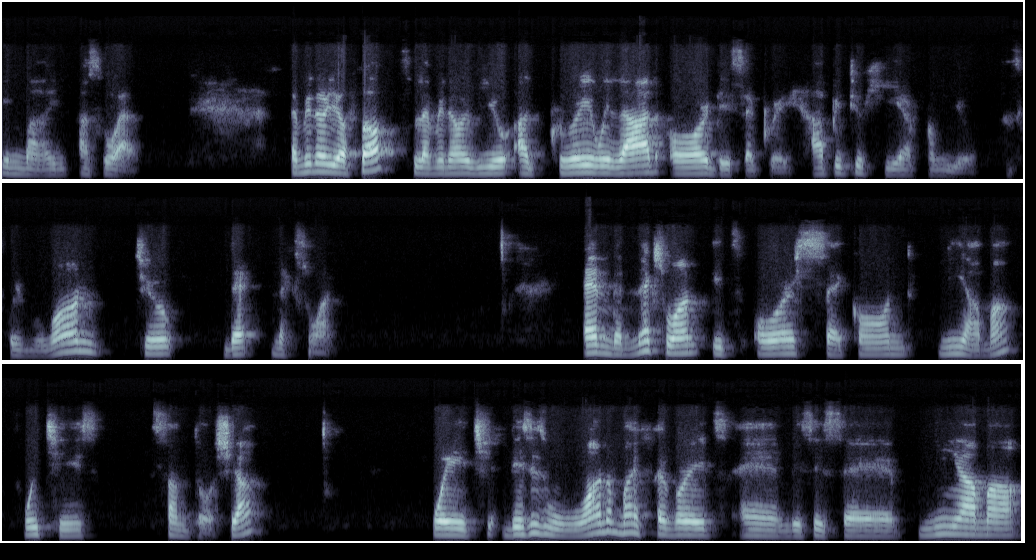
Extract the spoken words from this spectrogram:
in mind as well. Let me know your thoughts. Let me know if you agree with that or disagree. Happy to hear from you as we move on to the next one. And the next one is our second niyama, which is santosha which this is one of my favorites and this is a niyama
